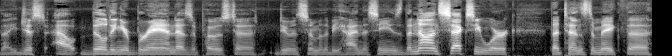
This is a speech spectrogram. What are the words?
Like just out building your brand as opposed to doing some of the behind the scenes, the non-sexy work that tends to make the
